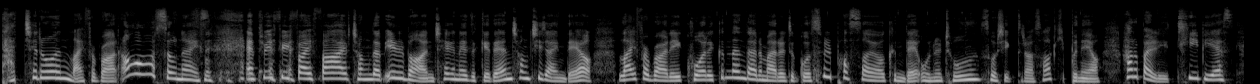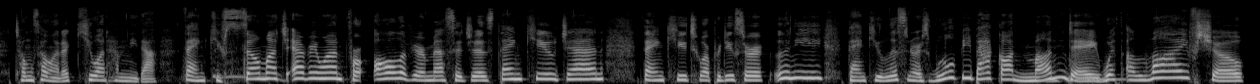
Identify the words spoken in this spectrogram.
다채로운 life abroad. Oh, so nice. And 3355 정답 1번 최근에 듣게 된 청취자인데요. life abroad이 9월에 끝난다는 말을 듣고 슬펐어요. 근데 오늘 좋은 소식 들어서 기쁘네요. 하루빨리 TBS 정성화를 기원합니다. Thank you so much everyone for all of your messages. Thank you, Jen. Thank you to our producer, Uni. Thank you, listeners. We'll be back on Monday mm-hmm. with a live show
